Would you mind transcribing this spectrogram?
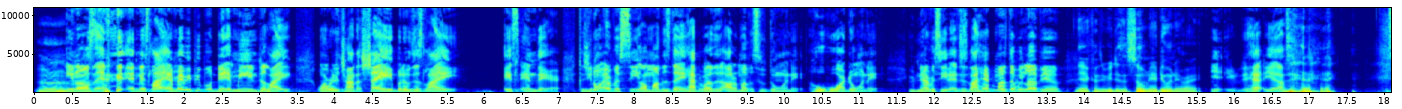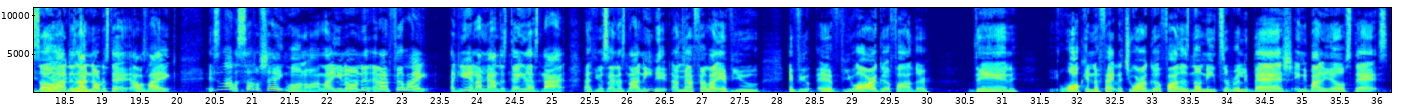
Mm. You know what I'm saying? And it's like, and maybe people didn't mean to like, weren't really trying to shade, but it was just like, it's in there because you don't ever see on Mother's Day, Happy Mother's Day, all the mothers who's doing it, who who are doing it. You never see that. It's just like Happy Mother's Day, we love you. Yeah, because we just assume they're doing it right. Yeah, yeah. So Yeah, I just yeah. I noticed that. I was like, it's a lot of subtle shade going on. Like you know, and and I feel like again, I mean, I just think that's not like you were saying, it's not needed. I mean, I feel like if you if you if you are a good father, then walk in the fact that you are a good father. There's no need to really bash anybody else that's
